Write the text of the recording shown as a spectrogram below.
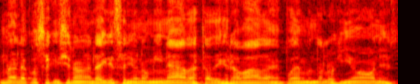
una de las cosas que hicieron al aire salió nominada, está desgrabada, me pueden mandar los guiones.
